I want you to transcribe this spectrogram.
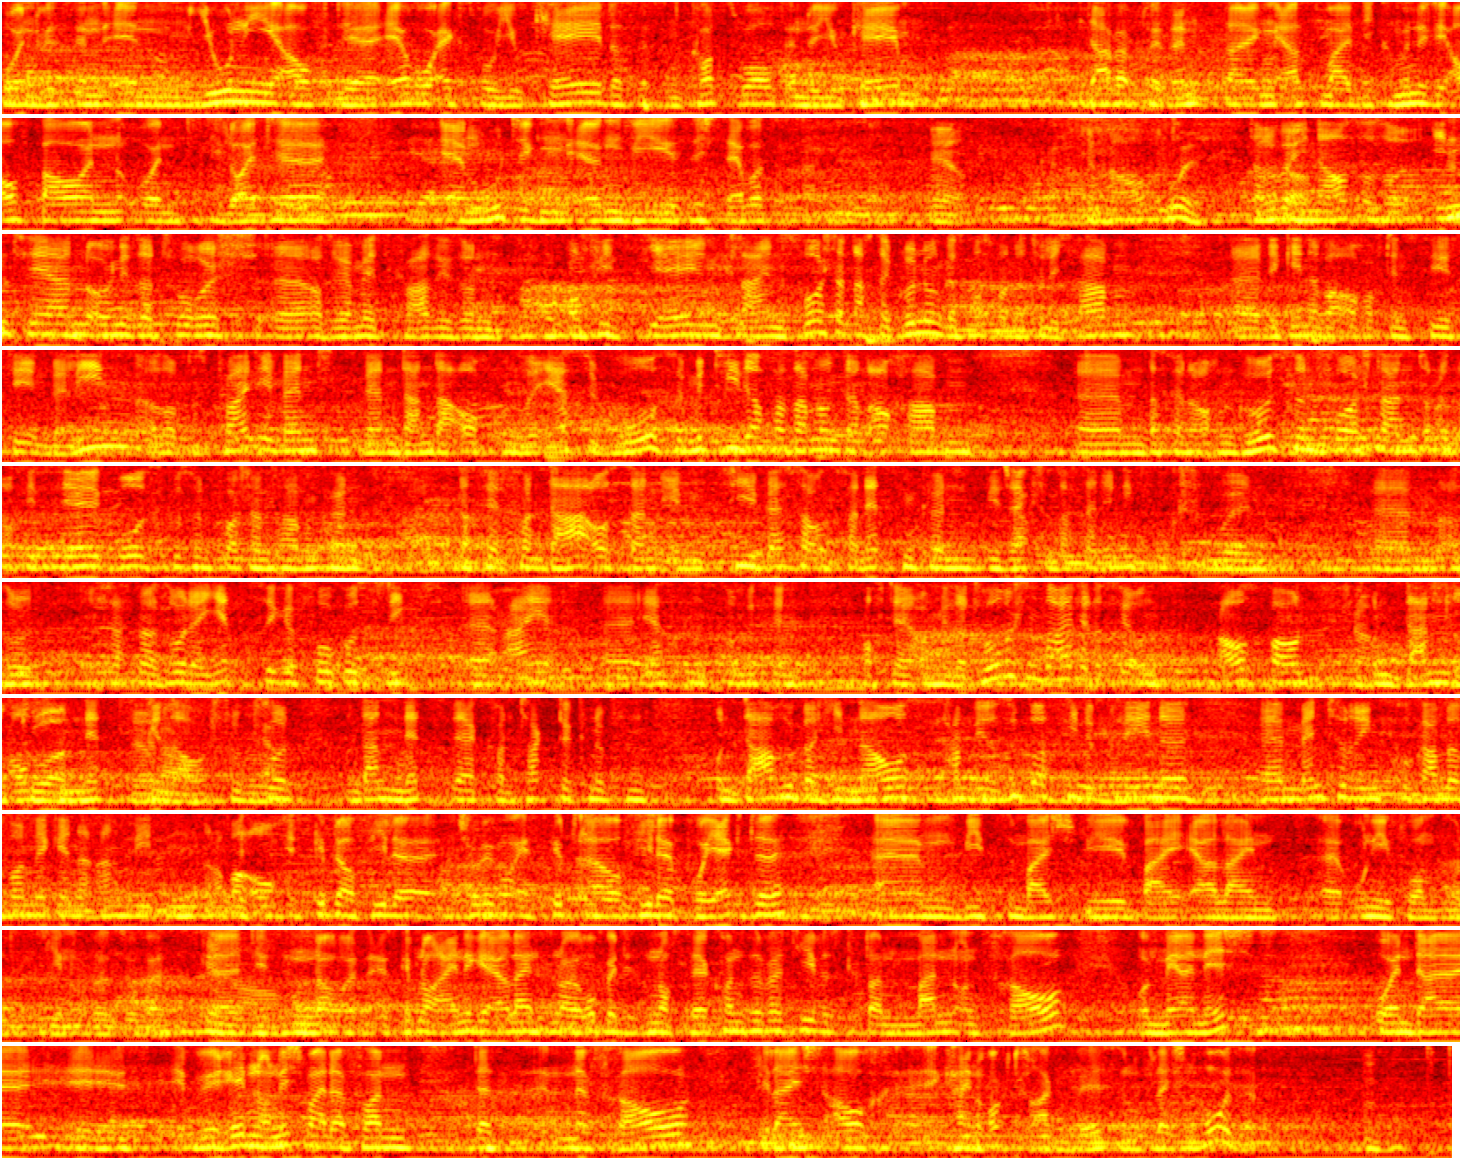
und wir sind im Juni auf der Aero Expo UK, das ist in Cotswold in der UK dabei Präsenz zeigen, erstmal die Community aufbauen und die Leute ermutigen, irgendwie sich selber zu sein. So. Ja, genau. genau. Cool. Darüber hinaus, also intern organisatorisch, äh, also wir haben jetzt quasi so einen offiziellen kleinen Vorstand nach der Gründung, das muss man natürlich haben. Äh, wir gehen aber auch auf den CSD in Berlin, also auf das Pride-Event, werden dann da auch unsere erste große Mitgliederversammlung dann auch haben, ähm, dass wir dann auch einen größeren Vorstand, einen offiziell groß, größeren Vorstand haben können, dass wir von da aus dann eben viel besser uns vernetzen können, wie Zach schon sagt, dann in die Flugschulen. Ähm, also ich sag mal so, der jetzige Fokus liegt äh, erstens so ein bisschen auf der organisatorischen Seite, dass wir uns aufbauen Klar. und dann Strukturen. aufs Netz, ja. genau, Strukturen ja. und dann Netzwerk, Kontakte knüpfen. Und darüber hinaus haben wir super viele Pläne, äh, Mentoring-Programme wollen wir gerne anbieten, aber es, auch... Es gibt auch viele, Entschuldigung, es gibt auch viele Projekte, ähm, wie zum Beispiel bei Airlines äh, Uniformpolicien oder sowas. Äh, genau. Äh, die sind noch, es gibt noch einige Airlines in Europa, die sind noch sehr konservativ. Es gibt dann Mann und Frau und mehr nicht. Und da ist, wir reden noch nicht mal davon, dass eine Frau vielleicht auch keinen Rock tragen will, sondern vielleicht eine Hose.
